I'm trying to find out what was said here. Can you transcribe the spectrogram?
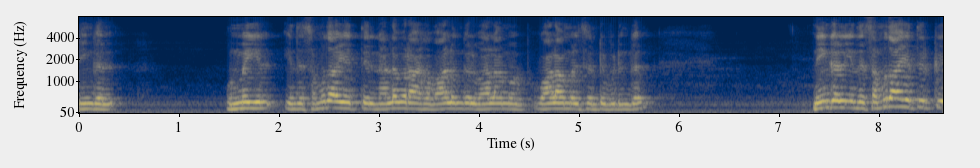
நீங்கள் உண்மையில் இந்த சமுதாயத்தில் நல்லவராக வாழுங்கள் வாழாமல் வாழாமல் சென்று விடுங்கள். நீங்கள் இந்த சமுதாயத்திற்கு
